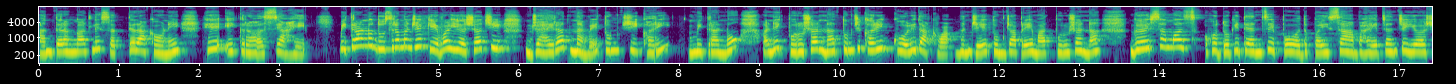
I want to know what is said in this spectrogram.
अंतरंगातले सत्य दाखवणे हे एक रहस्य आहे. मित्रांनो दुसरं म्हणजे केवळ यशाची जाहिरात नव्हे तुमची खरी मित्रांनो अनेक पुरुषांना तुमची खरी खोली दाखवा. म्हणजे तुमच्या प्रेमात पुरुषांना गैरसमज होतो की त्यांचे पद पैसा बाहेरच्यांचे यश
